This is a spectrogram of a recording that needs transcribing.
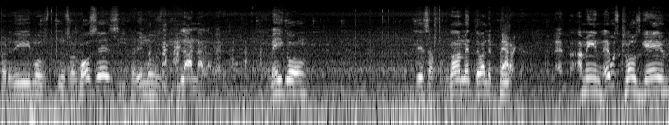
Perdimos nuestras voces y perdimos lana, la verga. México, desafortunadamente vale verga. I mean, it was close game.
